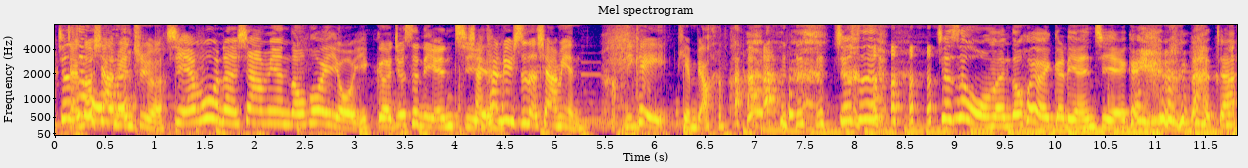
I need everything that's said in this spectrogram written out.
就是讲到下面去了节目的下面都会有一个，就是连接。想看律师的下面，你可以填表。就是就是我们都会有一个连接，可以让大家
